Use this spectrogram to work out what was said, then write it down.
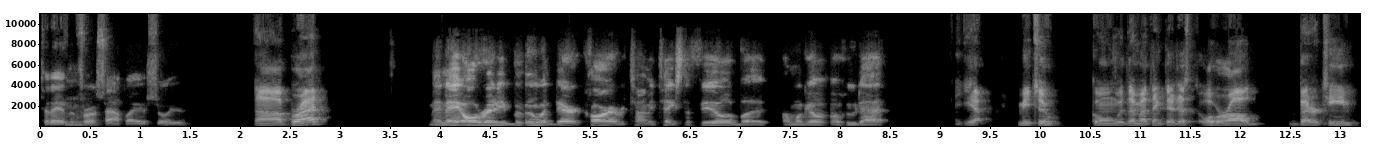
today in the mm. first half. I assure you. Uh, Brad. Man, they already booing Derek Carr every time he takes the field, but I'm gonna go who that. Yep, me too going with them. I think they're just overall better team.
